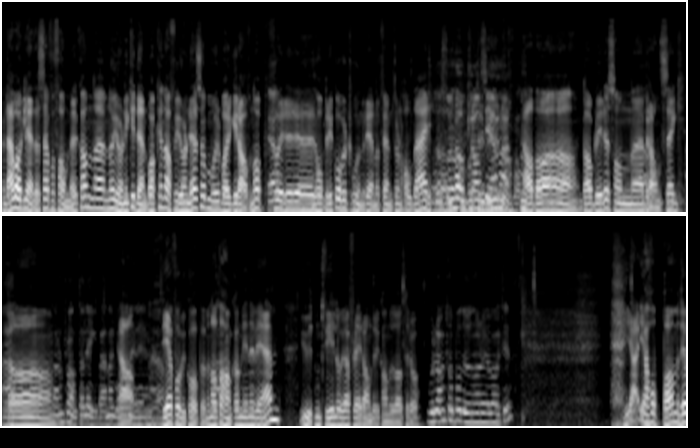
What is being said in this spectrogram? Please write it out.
Men det er bare å glede seg, for Fannberg kan eh, Nå gjør han ikke den bakken, da, for gjør han det, så må du bare grave den opp. Ja. For uh, hopper ikke over 251,5 der. Da står hans igjen, i. Ja, da, da blir det sånn uh, brannsegg. Da har Da, han planta leggebeina godt ja, ned i det får vi ikke håpe. Men at han kan vinne VM, uten tvil. Og vi har flere andre kandidater òg. Hvor langt hoppa du når du var aktiv? Jeg, jeg hoppa, men det,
